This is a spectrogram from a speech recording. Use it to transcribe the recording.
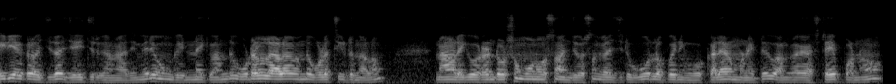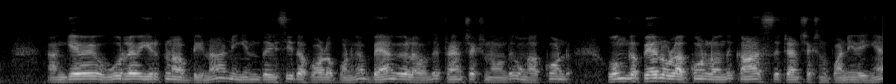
ஐடியாக்களை வச்சு தான் ஜெயிச்சிருக்காங்க. அதேமாரி உங்கள் இன்றைக்கி வந்து உடலால் வந்து உழைச்சிக்கிட்டு இருந்தாலும் நாளைக்கு ஒரு ரெண்டு வருஷம் மூணு வருஷம் அஞ்சு வருஷம் கழிச்சிட்டு ஊரில் போய் நீங்கள் கல்யாணம் பண்ணிவிட்டு அங்கே ஸ்டே பண்ணணும் அங்கேயே ஊர்லேயே இருக்கணும் அப்படின்னா நீங்கள் இந்த விஷயத்தை ஃபாலோ பண்ணுங்கள் பேங்க்கில் வந்து டிரான்சாக்ஷனை வந்து உங்கள் அக்கௌண்ட் உங்கள் பேரில் உள்ள அக்கௌண்ட்டில் வந்து காசு டிரான்சாக்ஷன் பண்ணி வைங்க.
